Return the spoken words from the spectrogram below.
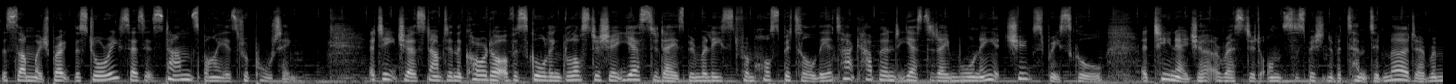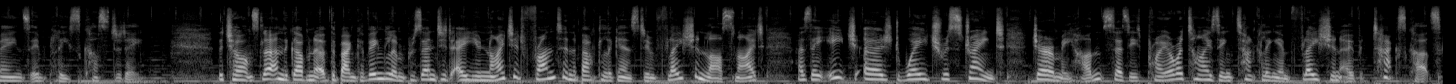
The Sun, which broke the story, says it stands by its reporting. A teacher stabbed in the corridor of a school in Gloucestershire yesterday has been released from hospital. The attack happened yesterday morning at Tewkesbury School. A teenager arrested on suspicion of attempted murder remains in police custody. The Chancellor and the Governor of the Bank of England presented a united front in the battle against inflation last night as they each urged wage restraint. Jeremy Hunt says he's prioritising tackling inflation over tax cuts,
